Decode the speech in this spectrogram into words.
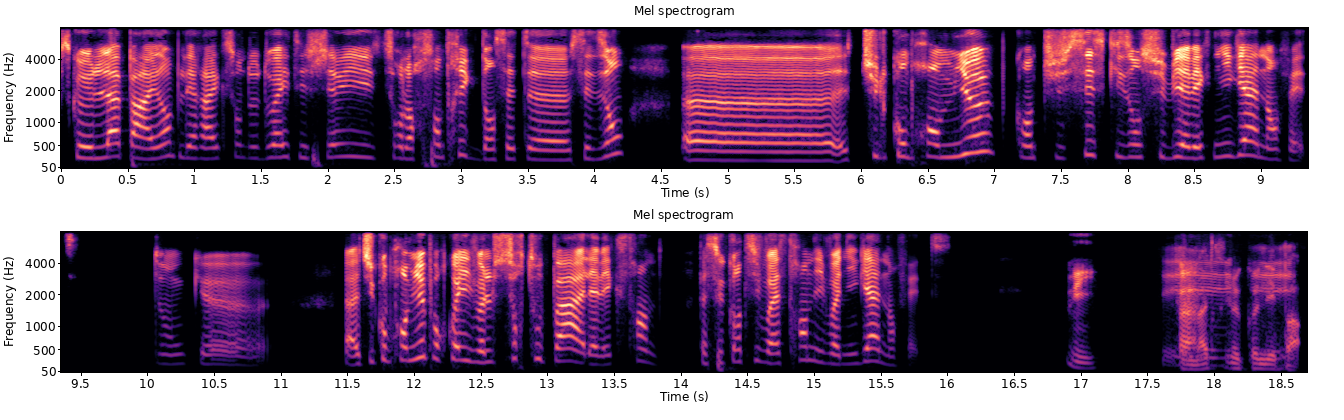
Parce que là, par exemple, les réactions de Dwight et Sherry sur leur centrique dans cette euh, saison, euh, tu le comprends mieux quand tu sais ce qu'ils ont subi avec Negan, en fait. Donc, euh, bah, tu comprends mieux pourquoi ils veulent surtout pas aller avec Strand. Parce que quand ils voient Strand, ils voient Negan, en fait. oui. Et, enfin, Max ne connaît et- pas.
